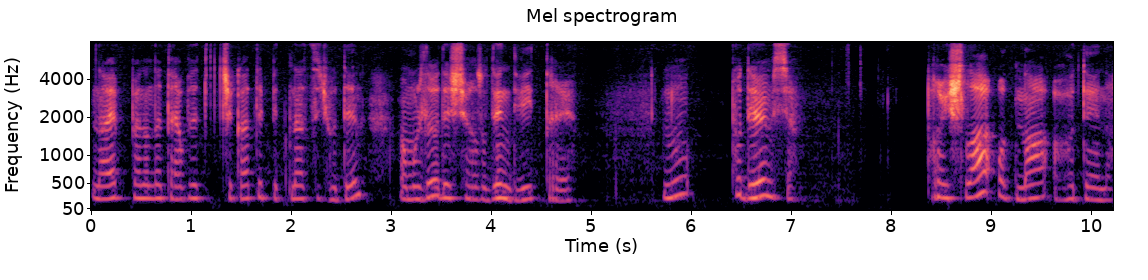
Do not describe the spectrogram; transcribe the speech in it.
Навіть, певно, не треба буде чекати 15 годин, а можливо десь через 1, 2, 3. Ну, подивимося. Пройшла одна година.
